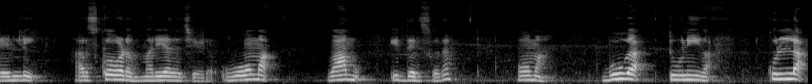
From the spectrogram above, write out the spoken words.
పెళ్ళి అరుసుకోవడం మర్యాద చేయడం. ఓమ వాము. ఇది తెలుసు కదా? ఓమ బూగ తూనీగా. కుల్ల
